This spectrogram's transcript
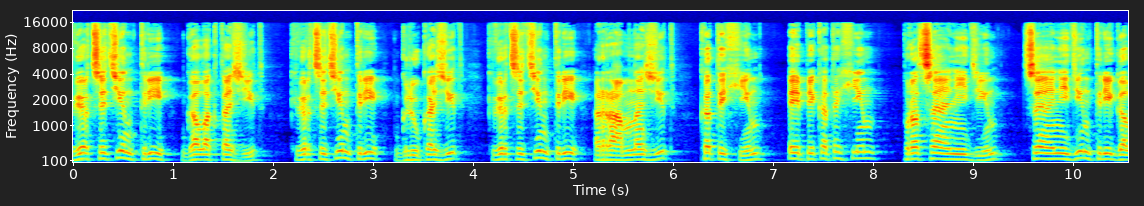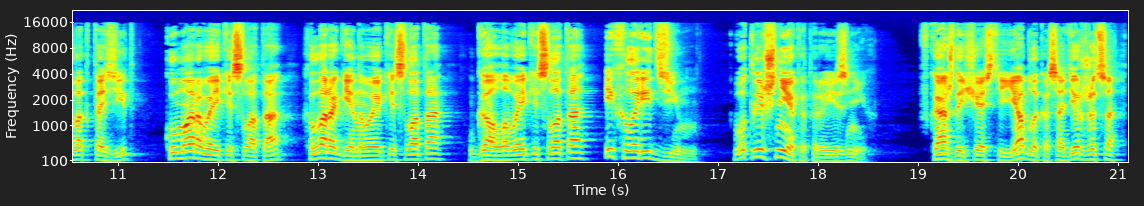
Кверцетин-3 галактозид, кверцетин-3 глюкозид, кверцетин-3 рамнозид, катехин, эпикатехин, процианидин, цианидин-3-галактозид, кумаровая кислота, хлорогеновая кислота, галловая кислота и хлоридзин. Вот лишь некоторые из них. В каждой части яблока содержится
